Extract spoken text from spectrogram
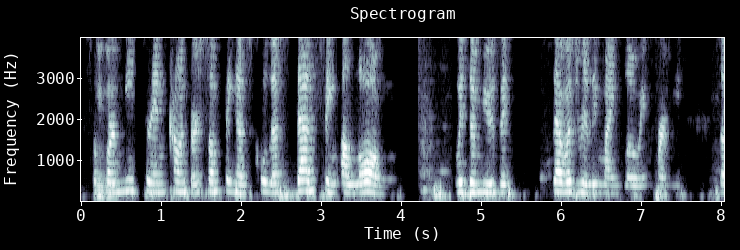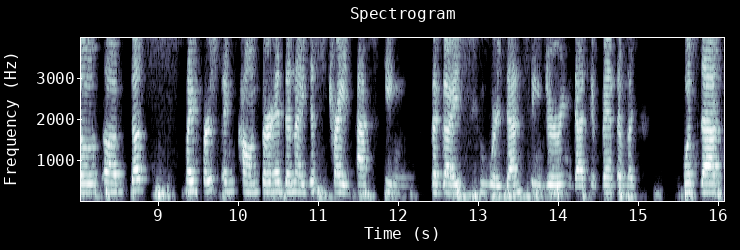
So mm-hmm. for me to encounter something as cool as dancing along with the music, that was really mind blowing for me. So um, that's my first encounter, and then I just tried asking the guys who were dancing during that event. I'm like, what's that?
